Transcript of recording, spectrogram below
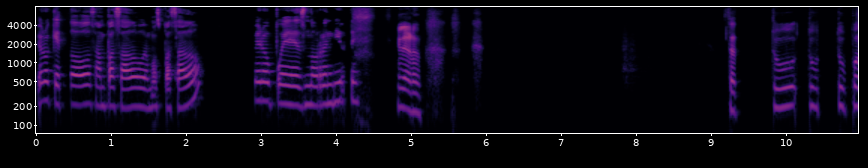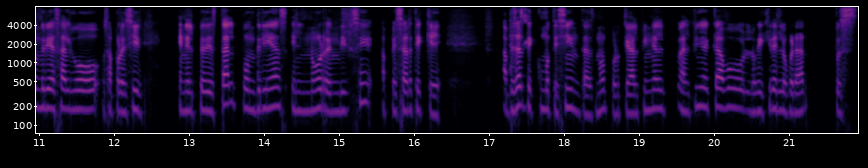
yo creo que todos han pasado o hemos pasado, pero pues no rendirte. Claro. O sea, tú, tú, tú pondrías algo, o sea, por decir, en el pedestal pondrías el no rendirse a pesar de que, a pesar de cómo te sientas, ¿no? Porque al final, al fin y al cabo, lo que quieres lograr, pues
